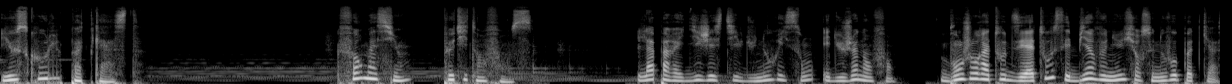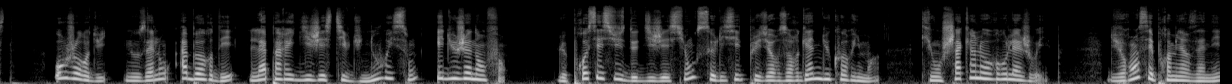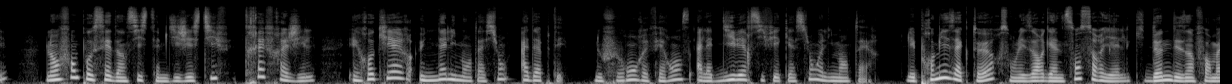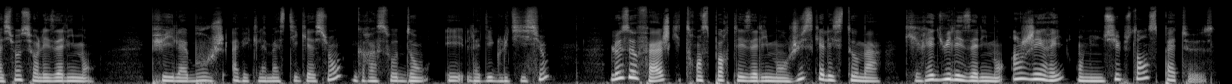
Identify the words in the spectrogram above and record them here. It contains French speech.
YouSchool Podcast. Formation Petite enfance. L'appareil digestif du nourrisson et du jeune enfant. Bonjour à toutes et à tous et bienvenue sur ce nouveau podcast. Aujourd'hui, nous allons aborder l'appareil digestif du nourrisson et du jeune enfant. Le processus de digestion sollicite plusieurs organes du corps humain qui ont chacun leur rôle à jouer. Durant ces premières années, l'enfant possède un système digestif très fragile et requiert une alimentation adaptée. Nous ferons référence à la diversification alimentaire. Les premiers acteurs sont les organes sensoriels qui donnent des informations sur les aliments, puis la bouche avec la mastication grâce aux dents et la déglutition, l'œsophage qui transporte les aliments jusqu'à l'estomac qui réduit les aliments ingérés en une substance pâteuse.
